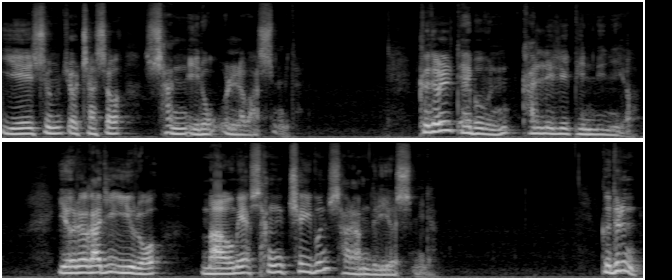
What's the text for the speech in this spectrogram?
예수님 쫓아서 산 위로 올라왔습니다. 그들 대부분 갈릴리 빈민이요. 여러 가지 이유로 마음에 상처 입은 사람들이었습니다. 그들은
